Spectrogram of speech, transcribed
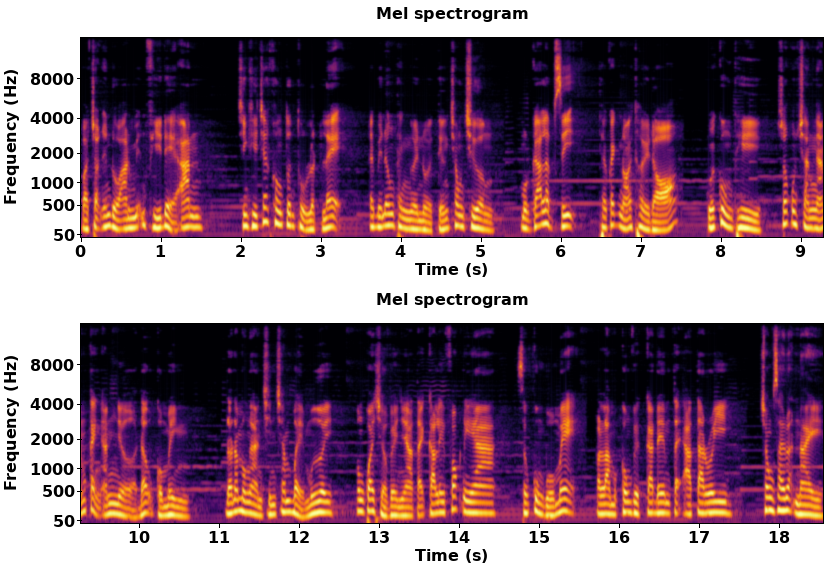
và chọn những đồ ăn miễn phí để ăn. Chính khí chất không tuân thủ luật lệ đã biến ông thành người nổi tiếng trong trường, một gã lập dị theo cách nói thời đó. Cuối cùng thì do cũng chán ngán cảnh ăn nhờ ở đậu của mình. Đó năm 1970, ông quay trở về nhà tại California, sống cùng bố mẹ và làm một công việc ca đêm tại Atari. Trong giai đoạn này,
